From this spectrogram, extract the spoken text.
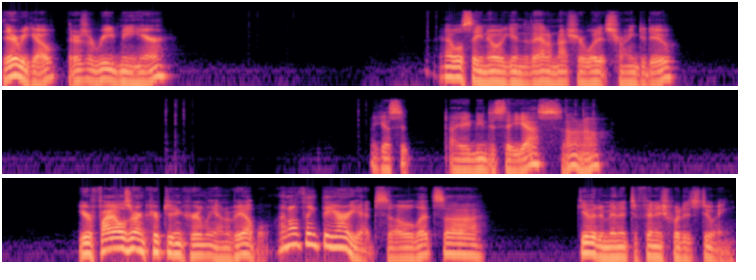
There we go. There's a README here. I will say no again to that. I'm not sure what it's trying to do. I guess it. I need to say yes. I don't know. Your files are encrypted and currently unavailable. I don't think they are yet, so let's uh, give it a minute to finish what it's doing.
